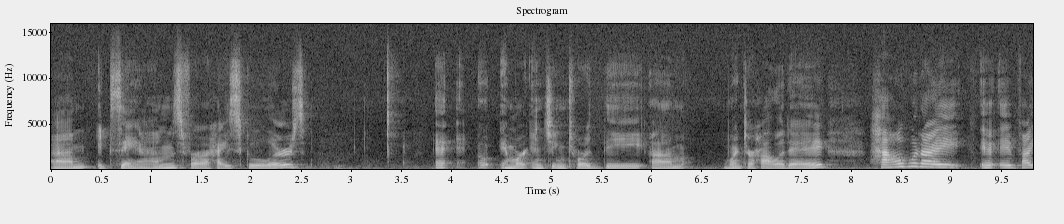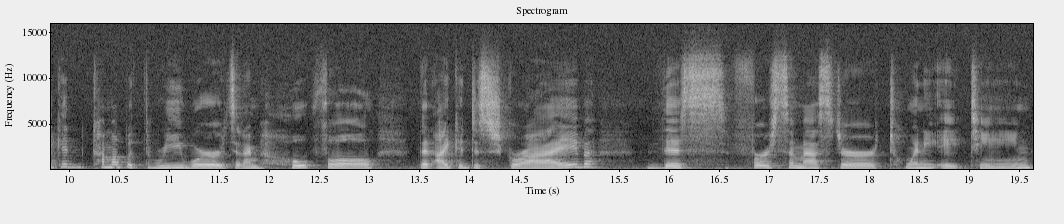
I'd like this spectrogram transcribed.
um, exams for our high schoolers, and we're inching toward the um, winter holiday, how would I, if I could come up with three words that I'm hopeful that I could describe this first semester 2018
